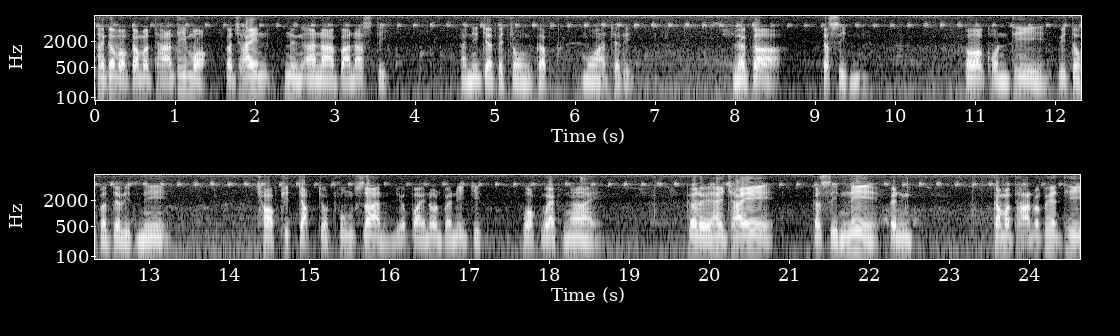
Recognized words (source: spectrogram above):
ท่านก็บอกกรรมฐานที่เหมาะก็ใช้หนึ่งอานาปานสติ อันนี้จะไปตรงกับโมหจริต แล้วก็กสิน เพราะว่าคนที่วิตกกจริตนี้ ชอบคิดจับจดฟุ้งซ่าน เดี๋ยวไปโน่นไปนี่จิตวอกแวกง่าย ก็เลยให้ใช้กสินนี่เป็นกรรมฐานประเภทที่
